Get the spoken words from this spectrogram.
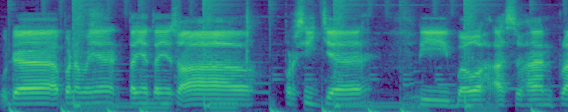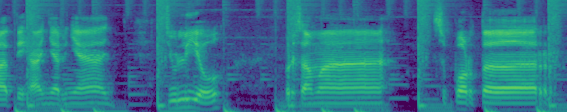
udah apa namanya tanya-tanya soal Persija di bawah asuhan pelatih anyarnya Julio bersama supporter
